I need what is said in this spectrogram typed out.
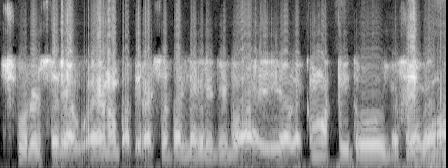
shooter sería bueno para tirarse par de grititos ahí, hablar con actitud, yo sé yo cómo.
